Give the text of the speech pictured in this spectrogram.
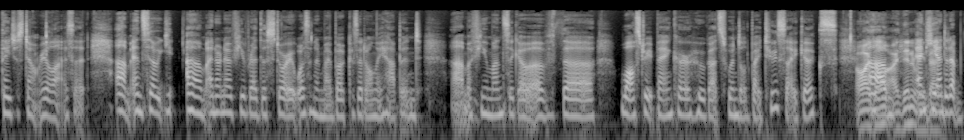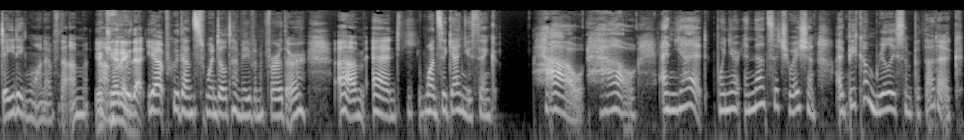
They just don't realize it. Um, and so, um, I don't know if you've read the story. It wasn't in my book because it only happened um, a few months ago of the Wall Street banker who got swindled by two psychics. Um, Oh, I don't- I didn't read And he ended up dating one of them. You're um, kidding. Who that, yep, who then swindled him even further. Um, and once again, you think, how how and yet when you're in that situation i've become really sympathetic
